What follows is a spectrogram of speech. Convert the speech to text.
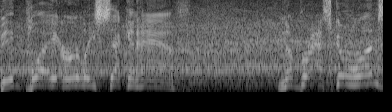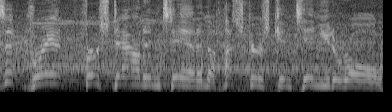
Big play early second half. Nebraska runs it. Grant first down and 10. And the Huskers continue to roll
